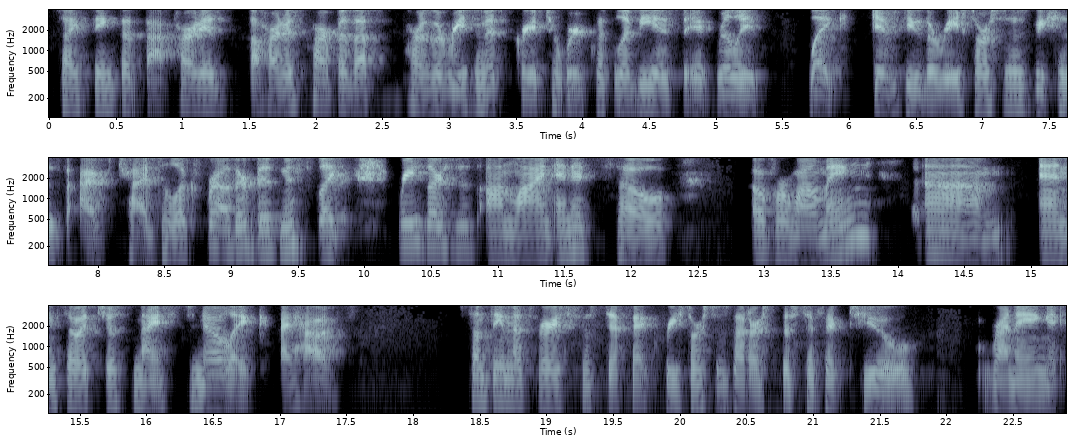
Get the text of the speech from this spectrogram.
So i think that that part is the hardest part but that's part of the reason it's great to work with libby is it really like gives you the resources because i've tried to look for other business like resources online and it's so overwhelming. Um, and so it's just nice to know like I have something that's very specific, resources that are specific to running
